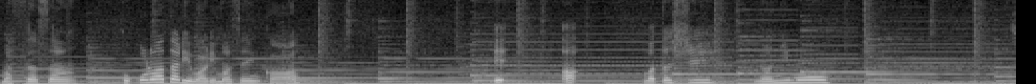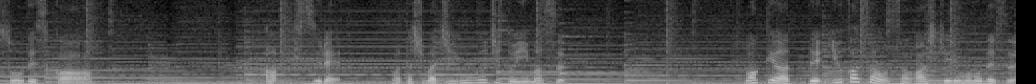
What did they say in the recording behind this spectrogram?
増田さん心当たりはありませんか？私何もそうですか。あ失礼。私は神宮寺と言います。訳あって由香さんを探しているものです。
